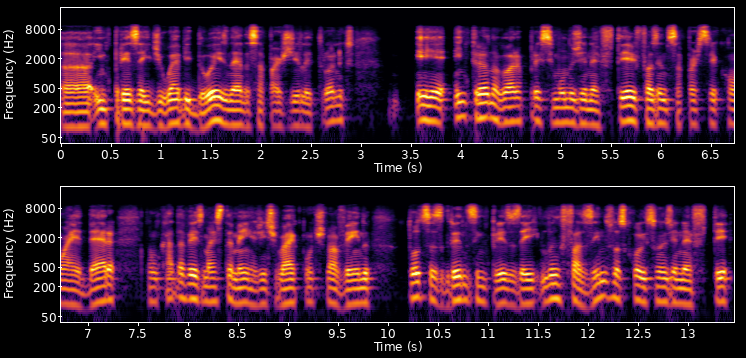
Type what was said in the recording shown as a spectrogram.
uh, empresa aí de Web 2, né, dessa parte de eletrônicos, e entrando agora para esse mundo de NFT e fazendo essa parceria com a Edera. Então, cada vez mais também a gente vai continuar vendo todas as grandes empresas aí fazendo suas coleções de NFT,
